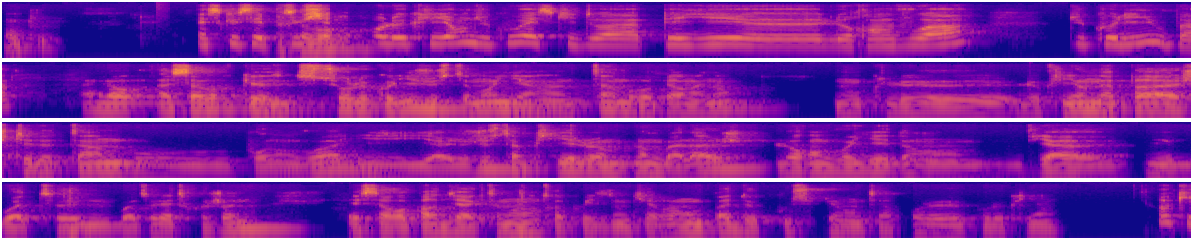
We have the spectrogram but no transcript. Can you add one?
en tout. Est-ce que c'est plus cher pour le client du coup? Est-ce qu'il doit payer le renvoi du colis ou pas? Alors, à savoir que sur le colis, justement, il y a un timbre permanent. Donc, le, client n'a pas à acheter de timbre ou, pour l'envoi. Il a juste à plier l'emballage, le renvoyer dans, via une boîte, une boîte aux lettres jaune et ça repart directement à l'entreprise. Donc, il n'y a vraiment pas de coût supplémentaire pour le, pour le client. OK.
